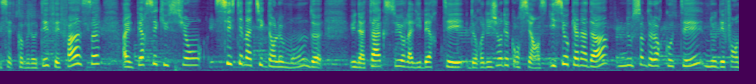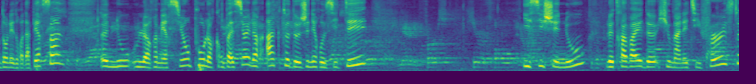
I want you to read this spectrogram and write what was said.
Cette communauté fait face à une persécution systématique dans le monde, une attaque sur la liberté de religion et de conscience. Ici au Canada, nous sommes de leur côté, nous défendons les droits de la personne, nous leur remercions pour leur compassion et leur acte de générosité ici chez nous, le travail de Humanity First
